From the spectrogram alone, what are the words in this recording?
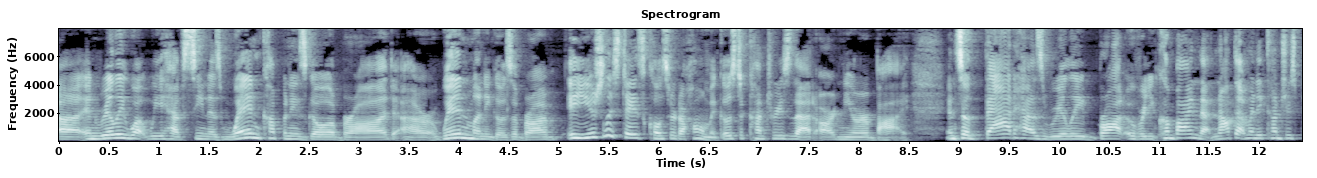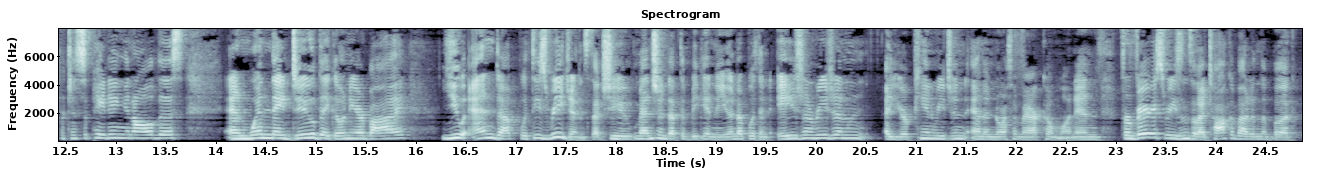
Uh, and really, what we have seen is when companies go abroad uh, or when money goes abroad, it usually stays closer to home. It goes to countries that are nearby. And so that has really brought over, you combine that, not that many countries participating in all of this. And when they do, they go nearby you end up with these regions that you mentioned at the beginning. You end up with an Asian region, a European region, and a North American one. And for various reasons that I talk about in the book,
